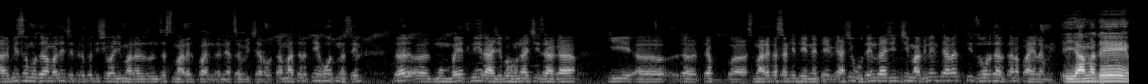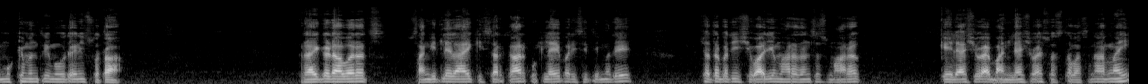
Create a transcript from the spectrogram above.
अरबी समुद्रामध्ये छत्रपती शिवाजी महाराजांचं स्मारक बांधण्याचा विचार होता. मात्र ते होत नसेल. तर मुंबईतली राजभवनाची जागा ही त्या स्मारकासाठी देण्यात यावी. अशी उदयनराजेंची मागणी त्याला ती जोर धरताना पाहायला मिळते. यामध्ये मुख्यमंत्री महोदयांनी स्वतः रायगडावरच सांगितलेलं आहे की सरकार कुठल्याही परिस्थितीमध्ये छत्रपती शिवाजी महाराजांचं स्मारक केल्याशिवाय बांधल्याशिवाय स्वस्त बसणार नाही.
